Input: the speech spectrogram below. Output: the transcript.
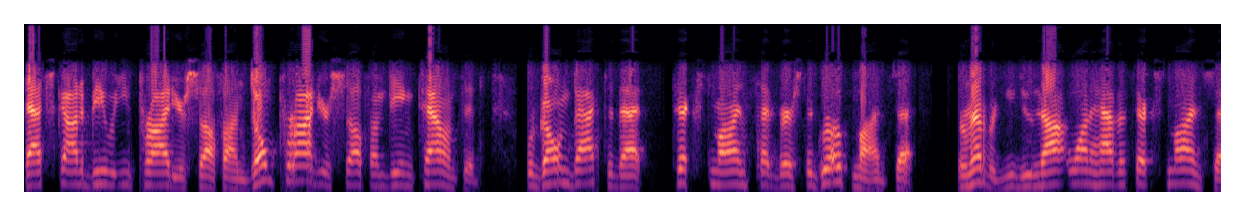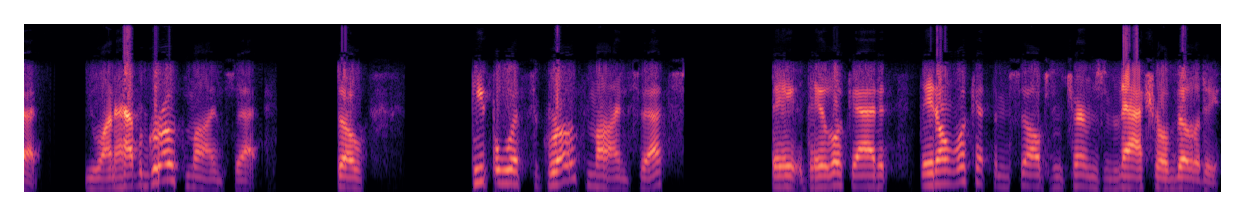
That's got to be what you pride yourself on. Don't pride yourself on being talented. We're going back to that fixed mindset versus the growth mindset. Remember, you do not want to have a fixed mindset. You want to have a growth mindset. So people with growth mindsets, they, they look at it, they don't look at themselves in terms of natural ability.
